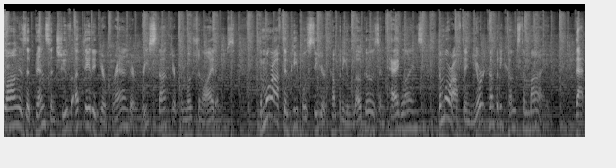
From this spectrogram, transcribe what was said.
Long has it been since you've updated your brand or restocked your promotional items? The more often people see your company logos and taglines, the more often your company comes to mind. That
